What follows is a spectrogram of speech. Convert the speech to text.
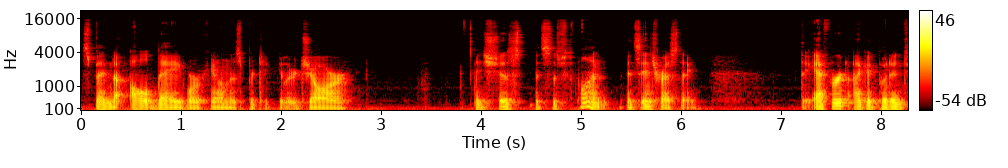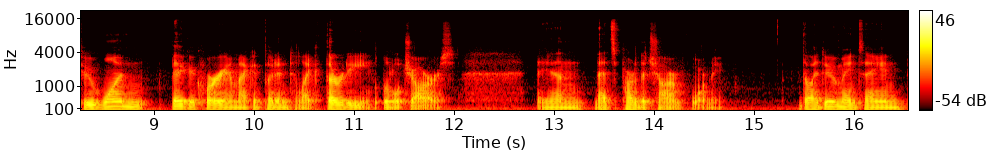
spend all day working on this particular jar. It's just, it's just fun. It's interesting the effort I could put into one big aquarium I could put into like 30 little jars. And that's part of the charm for me. Though I do maintain,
